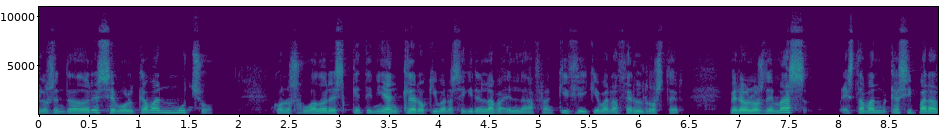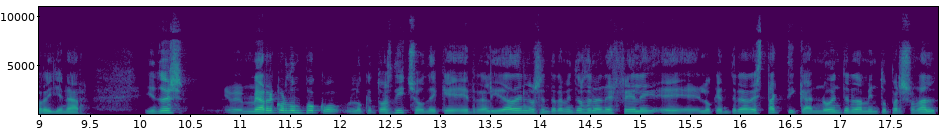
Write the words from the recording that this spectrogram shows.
los entrenadores se volcaban mucho con los jugadores que tenían claro que iban a seguir en la, en franquicia y que iban a hacer el roster, pero los demás estaban casi para rellenar. Y entonces eh, me ha recordado un poco lo que tú has dicho, de que en realidad en los entrenamientos de la NFL eh, lo que entrenan es táctica, no entrenamiento personal.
